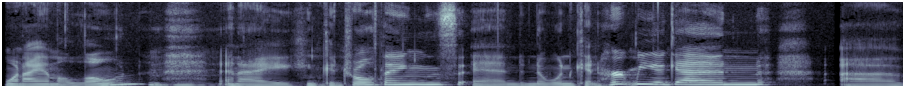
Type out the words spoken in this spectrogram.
when I am alone mm-hmm. and I can control things and no one can hurt me again. Uh,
